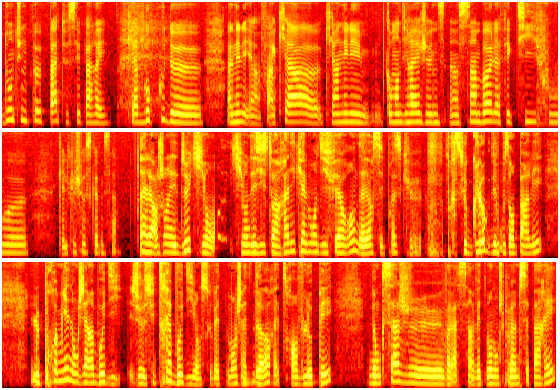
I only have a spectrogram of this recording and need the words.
dont tu ne peux pas te séparer? Qui a beaucoup de. Un, enfin, qui a, qui a un élément, comment dirais-je, un symbole affectif ou euh, quelque chose comme ça? Alors j'en ai deux qui ont, qui ont des histoires radicalement différentes. D'ailleurs, c'est presque, presque glauque de vous en parler. Le premier, donc j'ai un body. Je suis très body en sous-vêtements. J'adore être enveloppée. Donc ça, je, voilà, c'est un vêtement dont je peux pas me séparer.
